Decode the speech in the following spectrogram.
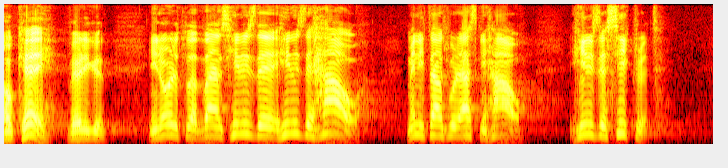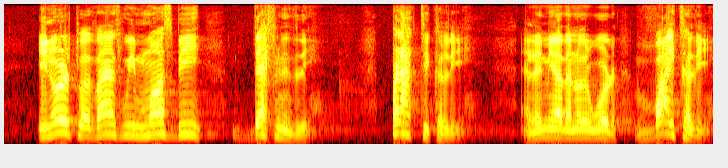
Okay, very good. In order to advance, here is the, here is the how. Many times we're asking how. Here is the secret. In order to advance, we must be definitely, practically, and let me add another word, vitally,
